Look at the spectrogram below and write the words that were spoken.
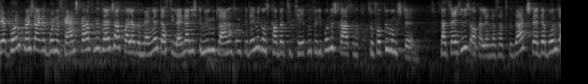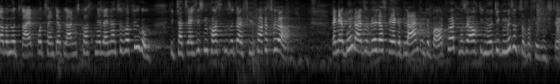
Der Bund möchte eine Bundesfernstraßengesellschaft, weil er bemängelt, dass die Länder nicht genügend Planungs- und Genehmigungskapazitäten für die Bundesstraßen zur Verfügung stellen. Tatsächlich, auch Herr Lenders hat es gesagt, stellt der Bund aber nur 3% der Planungskosten den Ländern zur Verfügung. Die tatsächlichen Kosten sind ein Vielfaches höher. Wenn der Bund also will, dass mehr geplant und gebaut wird, muss er auch die nötigen Mittel zur Verfügung stellen.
